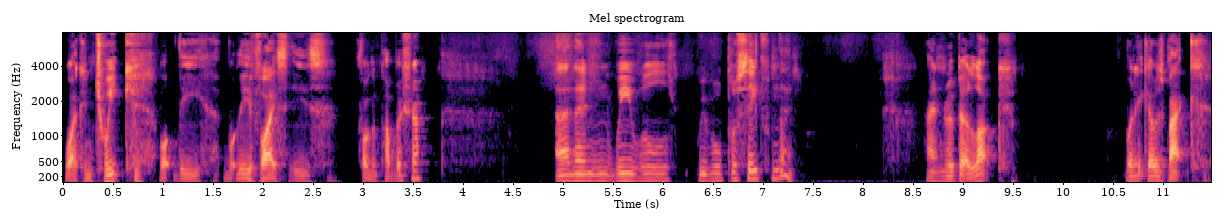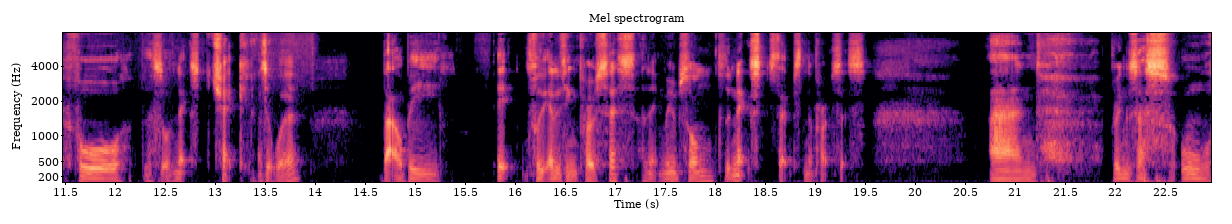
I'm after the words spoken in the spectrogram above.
what I can tweak, what the what the advice is from the publisher, and then we will we will proceed from there. And with a bit of luck, when it goes back for the sort of next check, as it were, that'll be it for the editing process, and it moves on to the next steps in the process, and brings us all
